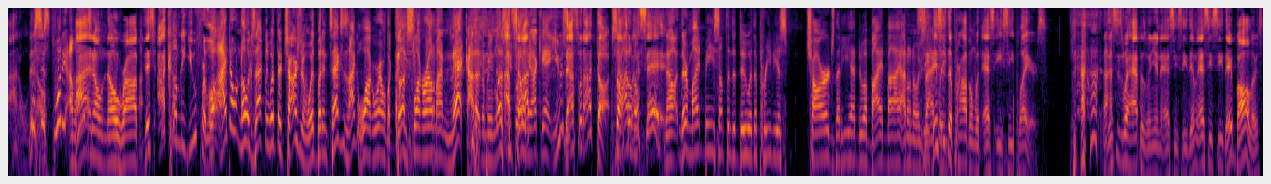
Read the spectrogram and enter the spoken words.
I don't. this know. is what, you, uh, what? I don't know, Rob. This I come to you for law. Well, I don't know exactly what they're charging him with, but in Texas, I can walk around with a gun slung around my neck. I don't. I mean, unless you That's tell me I- can't use it. That's what I thought. So That's I don't what know. I said. Now there might be something to do with a previous charge that he had to abide by. I don't know See, exactly. this is the problem with SEC players. this is what happens when you're in the SEC. Them SEC, they're ballers,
